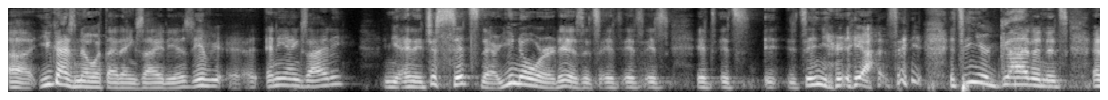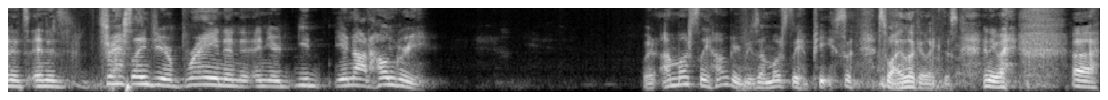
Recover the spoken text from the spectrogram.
uh, you guys know what that anxiety is. Do you have uh, any anxiety? And, it just sits there. You know where it is. It's it's it's it's it's it's, it's in your yeah. It's in your, it's in your gut, and it's and it's and it's translating to your brain, and and you're you, you're not hungry. But I'm mostly hungry because I'm mostly at peace. That's why I look at it like this. Anyway, uh,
